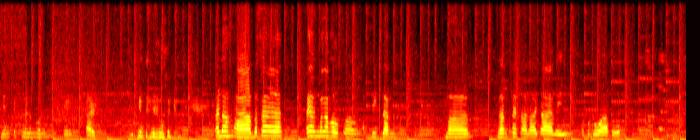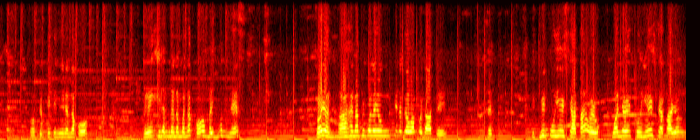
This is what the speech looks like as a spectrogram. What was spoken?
lintik na lang walang okay, car. Lintik na lang walang Ano, ah, basta, ayun, mga ko, uh, update lang. Mag, lapit tayo sa ano, Ate Alley, sa paggawa ko. So, titinginan ako. May ilang na naman ako. My goodness. So, ayun. Hahanapin ko lang yung pinagawa ko dati. It's been two years yata or one year, two years yata yung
